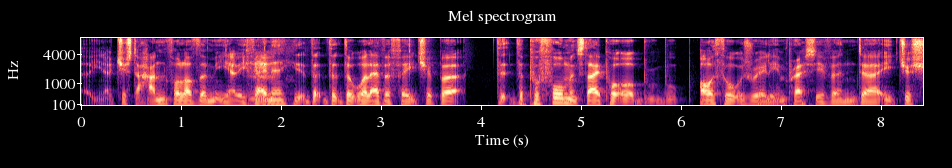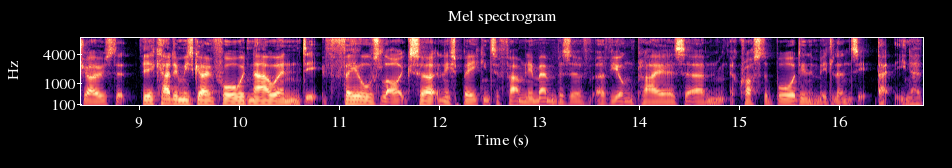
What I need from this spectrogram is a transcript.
uh, you know, just a handful of them, you know, if mm. any, that, that, that will ever feature. But the, the, performance they put up, I thought was really impressive, and uh, it just shows that the academy's going forward now. And it feels like, certainly speaking to family members of, of young players um, across the board in the Midlands, it, that you know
